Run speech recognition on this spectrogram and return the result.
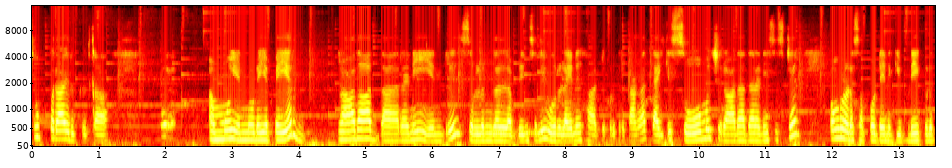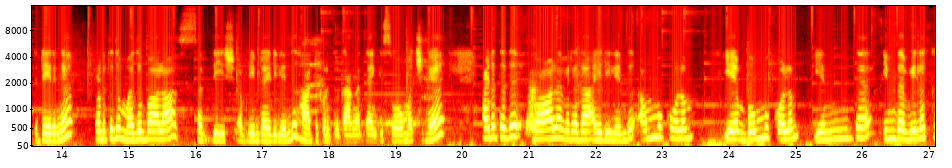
சூப்பராக இருக்குக்கா. அம்மு என்னுடைய பெயர் ராதாதாரணி என்று சொல்லுங்கள் அப்படின்னு சொல்லி ஒரு லைனு ஹார்ட் கொடுத்துருக்காங்க. Thank you so much Radhatharani sister உங்களோட சப்போர்ட் எனக்கு இப்படியே கொடுத்துட்டே இருங்க. அடுத்தது மதுபாலா சதீஷ் அப்படின்ற ஐடியிலேருந்து ஹார்ட் கொடுத்துருக்காங்க. தேங்க்யூ ஸோ மச்ங்க அடுத்தது பால விரதா ஐடியிலேருந்து அம்மு கோலம் என் பொம்மு கோலம் எந்த இந்த விளக்கு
